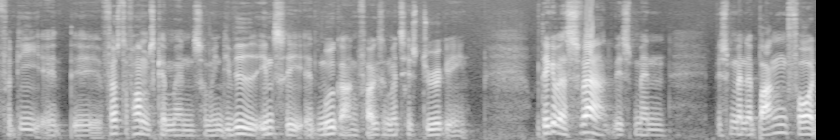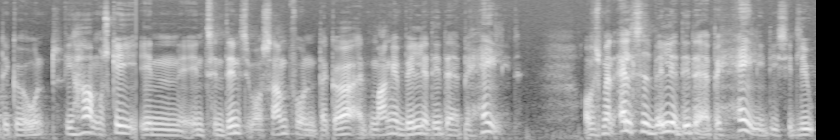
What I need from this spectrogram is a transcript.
fordi at, øh, først og fremmest skal man som individ indse, at modgangen faktisk er med til at styrke en. Og det kan være svært, hvis man, hvis man er bange for, at det gør ondt. Vi har måske en, en tendens i vores samfund, der gør, at mange vælger det, der er behageligt. Og hvis man altid vælger det, der er behageligt i sit liv,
